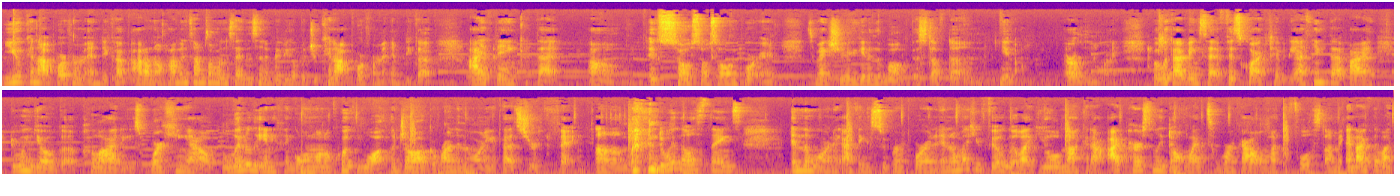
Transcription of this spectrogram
You cannot pour from an empty cup. I don't know how many times I'm gonna say this in a video, but you cannot pour from an empty cup. I think that um, it's so, so, so important to make sure you're getting the bulk of this stuff done, you know, early in the morning. But with that being said, physical activity. I think that by doing yoga, Pilates, working out, literally anything, going on a quick walk, a jog, a run in the morning, if that's your thing, um, doing those things in the morning I think is super important and it'll make you feel good like you'll knock it out I personally don't like to work out on like a full stomach and I feel like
